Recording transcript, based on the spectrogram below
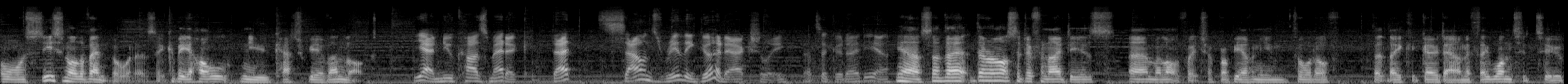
or seasonal event borders. It could be a whole new category of unlocks. Yeah, new cosmetic. That sounds really good, actually. That's a good idea. Yeah, so there, there are lots of different ideas, um, a lot of which I probably haven't even thought of that they could go down if they wanted to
